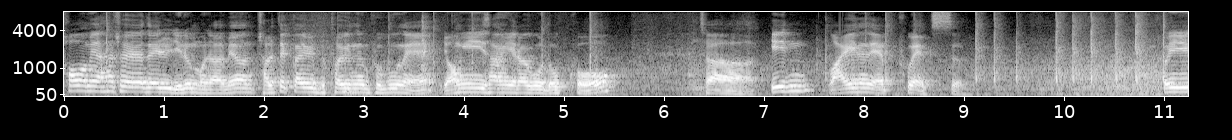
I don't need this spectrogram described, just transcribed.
처음에 하셔야 될 일은 뭐냐면 절대값이 붙어 있는 부분에 0 이상이라고 놓고 자, in y는 fx 의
